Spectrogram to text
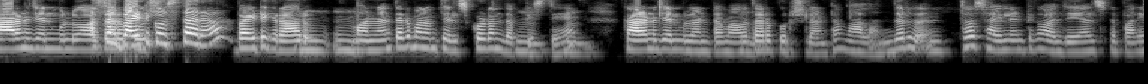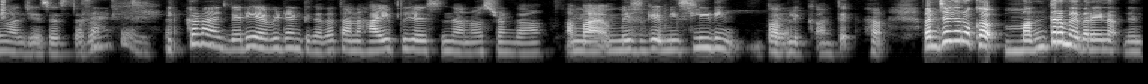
కారణ జన్ములు అసలు బయటకు వస్తారా బయటకు రారు. మనంతటా మనం తెలుసుకోవడం తప్పిస్తే కారణ జన్ములు అంటాం అవతార పురుషులు అంటాం వాళ్ళందరూ ఎంతో సైలెంట్గా వాళ్ళు చేయాల్సిన పని వాళ్ళు చేసేస్తారు. ఇక్కడ వెరీ ఎవిడెంట్ కదా తన హైప్ చేస్తుంది అనవసరంగా మిస్ మిస్లీడింగ్ పబ్లిక్ అంతే వంజ గారు ఒక మంత్రం ఎవరైనా నేను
